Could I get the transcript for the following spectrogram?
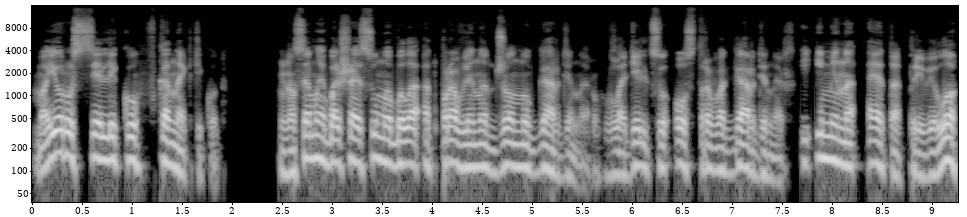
майору Селлику в Коннектикут. Но самая большая сумма была отправлена Джону Гардинеру, владельцу острова Гардинер, и именно это привело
